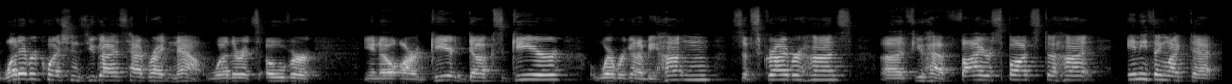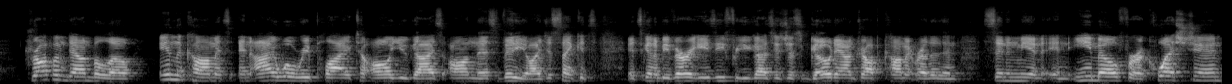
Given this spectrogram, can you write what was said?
whatever questions you guys have right now, whether it's over, you know, our gear, Dux gear, where we're going to be hunting, subscriber hunts, uh, if you have fire spots to hunt, anything like that, drop them down below in the comments and I will reply to all you guys on this video. I just think it's it's going to be very easy for you guys to just go down, drop a comment rather than sending me an, an email for a question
